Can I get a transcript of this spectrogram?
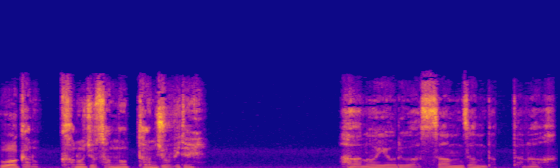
え若の彼女さんの誕生日で。あの夜は散々だったな。わ、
